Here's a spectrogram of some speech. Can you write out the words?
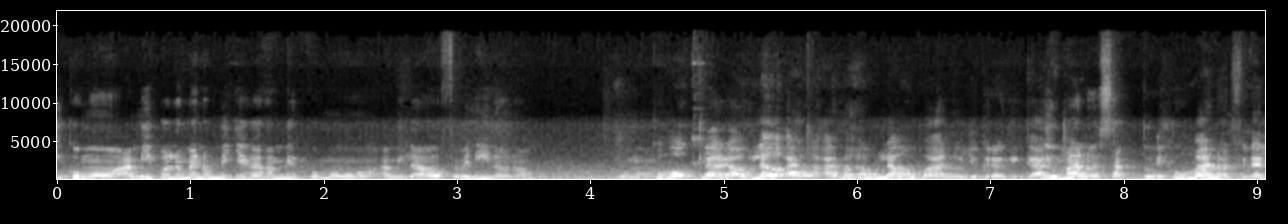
y como a mí por lo menos me llega también como a mi lado femenino, ¿no? Como, claro, a un lado, además a un lado humano. Yo creo que cada. Y humano, exacto. Es humano al final.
